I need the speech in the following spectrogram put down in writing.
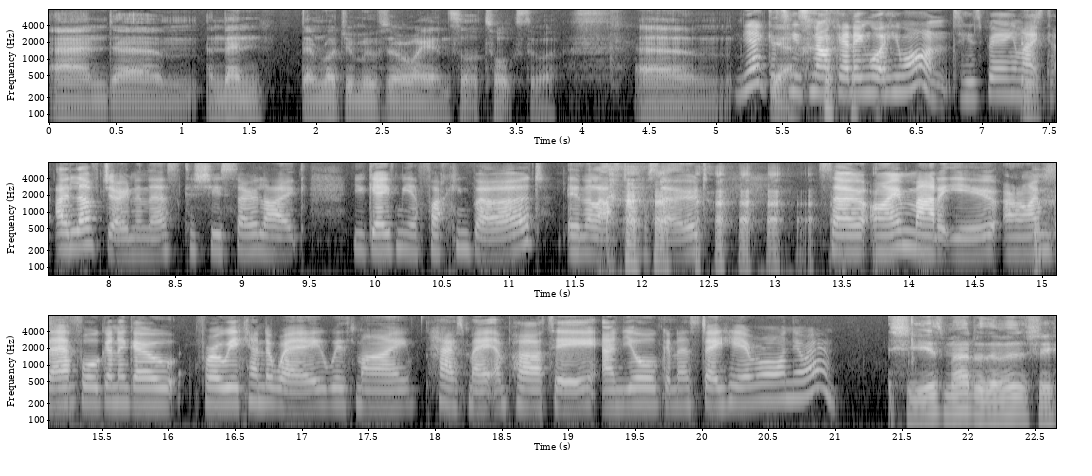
and um and then then Roger moves her away and sort of talks to her. Um, Yeah, because he's not getting what he wants. He's being like, I love Joan in this because she's so like, you gave me a fucking bird in the last episode, so I'm mad at you, and I'm therefore gonna go for a weekend away with my housemate and party, and you're gonna stay here all on your own. She is mad with him, isn't she?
